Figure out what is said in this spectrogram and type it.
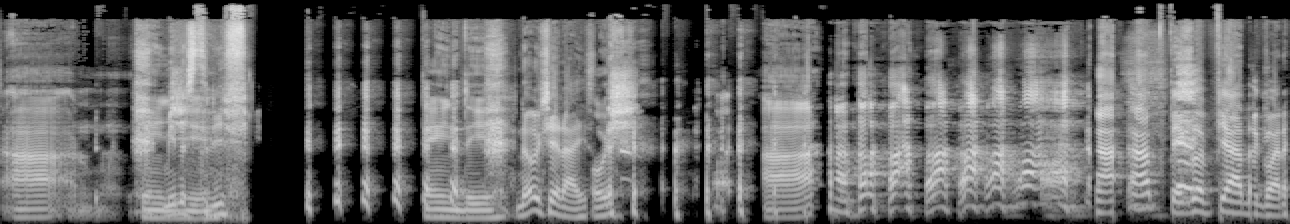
Ah, entendi. Minas Trif. Entendi. Não Gerais. Oxe. Ah. Pegou a piada agora.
